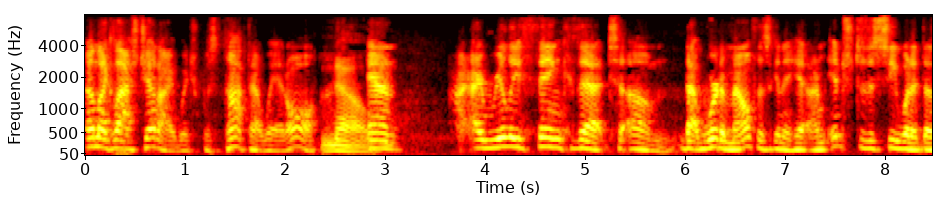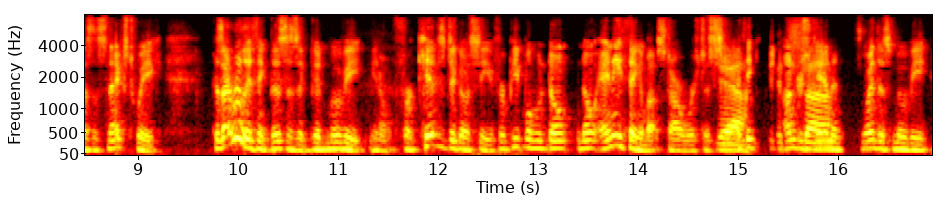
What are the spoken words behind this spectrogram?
unlike Last Jedi, which was not that way at all. No. And I I really think that um, that word of mouth is going to hit. I'm interested to see what it does this next week because I really think this is a good movie, you know, for kids to go see, for people who don't know anything about Star Wars to see. Yeah, I think you can understand uh, and enjoy this movie,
